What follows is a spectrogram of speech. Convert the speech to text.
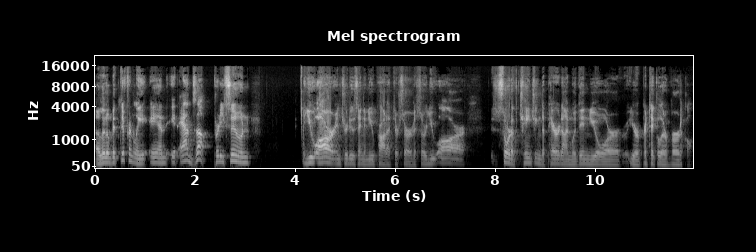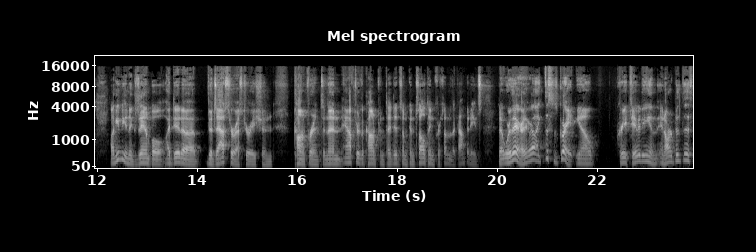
a little bit differently and it adds up. Pretty soon you are introducing a new product or service or you are sort of changing the paradigm within your your particular vertical. I'll give you an example. I did a disaster restoration conference and then after the conference I did some consulting for some of the companies that were there. They were like this is great, you know, creativity in, in our business,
